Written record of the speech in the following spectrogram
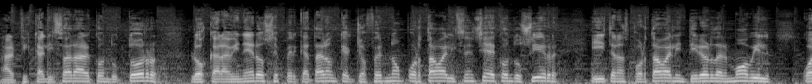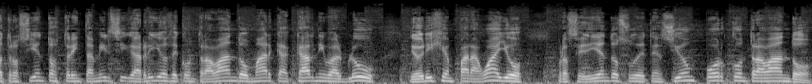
Al fiscalizar al conductor, los carabineros se percataron que el chofer no portaba licencia de conducir y transportaba al interior del móvil 430 mil cigarrillos de contrabando marca Carnival Blue de origen paraguayo, procediendo su detención por contrabando.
